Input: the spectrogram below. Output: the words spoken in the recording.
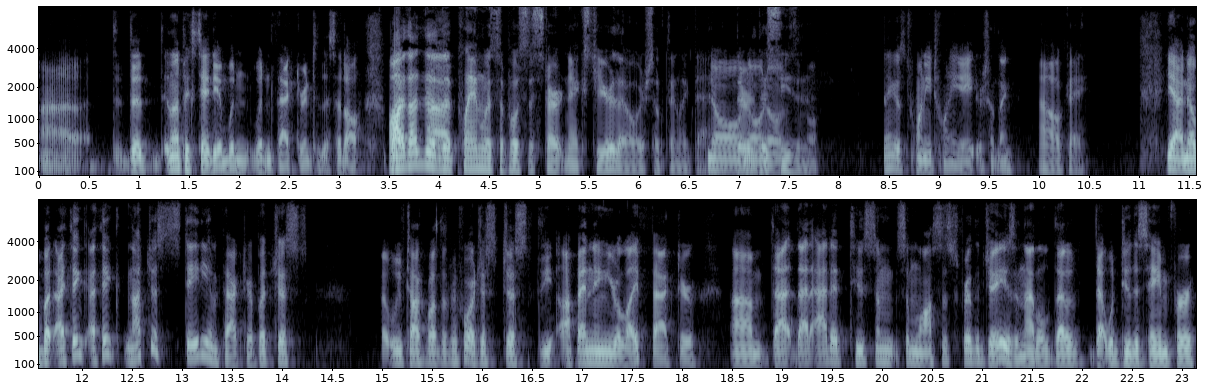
Uh, the, the, Olympic Stadium wouldn't wouldn't factor into this at all. But, oh, I thought the, uh, the plan was supposed to start next year though, or something like that. No, no, this no, season. No. I think it was twenty twenty eight or something. Oh, okay. Yeah, no, but I think I think not just stadium factor, but just we've talked about this before. Just just the upending your life factor. Um, that that added to some some losses for the Jays, and that'll that that would do the same for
